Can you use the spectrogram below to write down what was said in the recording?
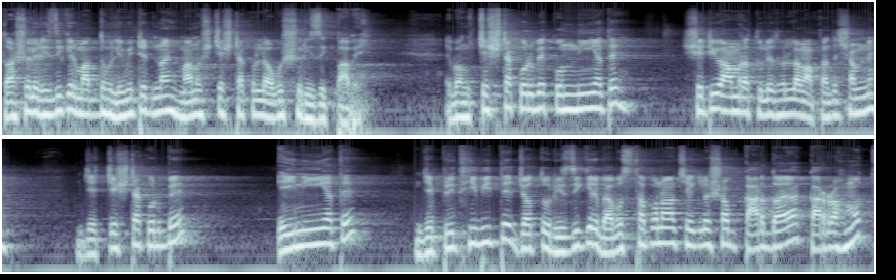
তো আসলে রিজিকের মাধ্যম লিমিটেড নয়, মানুষ চেষ্টা করলে অবশ্যই রিজিক পাবে। এবং চেষ্টা করবে কোন নিয়াতে, সেটিও আমরা তুলে ধরলাম আপনাদের সামনে, যে চেষ্টা করবে এই নিয়াতে যে পৃথিবীতে যত রিজিকের ব্যবস্থাপনা আছে, এগুলো সব কার দয়া, কার রহমত?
